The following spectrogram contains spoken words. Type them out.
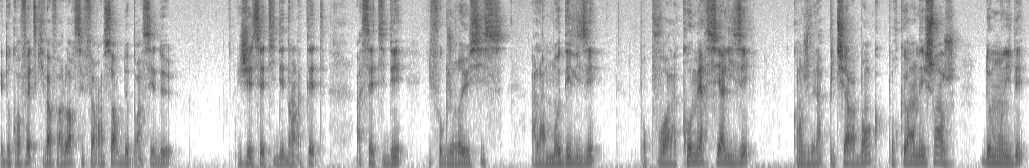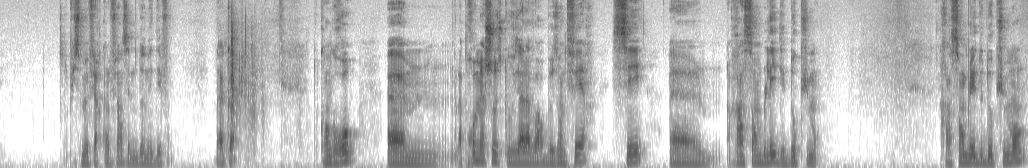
Et donc, en fait, ce qu'il va falloir, c'est faire en sorte de passer de j'ai cette idée dans la tête à cette idée. Il faut que je réussisse à la modéliser pour pouvoir la commercialiser quand je vais la pitcher à la banque pour qu'en échange de mon idée, ils puissent me faire confiance et me donner des fonds. D'accord? Donc, en gros, euh, la première chose que vous allez avoir besoin de faire, c'est euh, rassembler des documents. Rassembler des documents,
